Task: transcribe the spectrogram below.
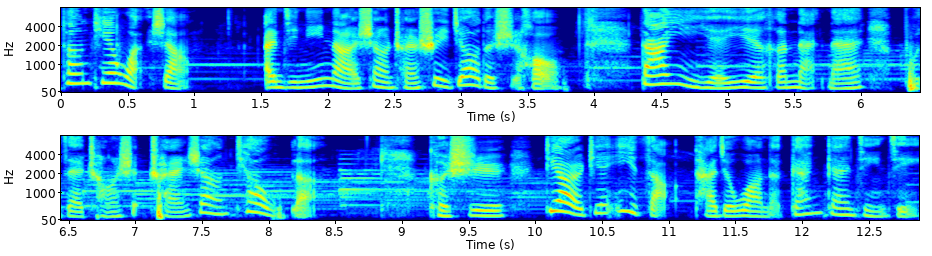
当天晚上，安吉丽娜上船睡觉的时候，答应爷爷和奶奶不在床上船上跳舞了。可是第二天一早，她就忘得干干净净，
